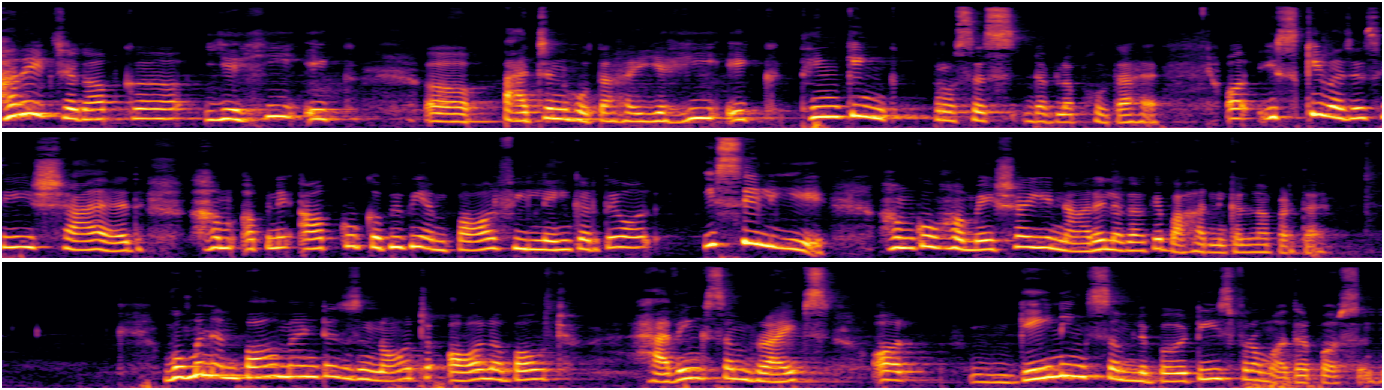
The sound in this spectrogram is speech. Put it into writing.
हर एक जगह का यही एक पैटर्न होता है, यही एक थिंकिंग प्रोसेस डेवलप होता है। और इसकी वजह से शायद हम अपने आप को कभी भी एम्पावर फील नहीं करते और इसीलिए हमको हमेशा ये नारे लगा के बाहर निकलना पड़ता है। Women empowerment is not all about having some rights और gaining some liberties from other person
